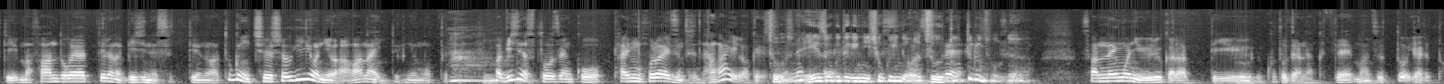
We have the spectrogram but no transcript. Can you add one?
っていう、まあ、ファンドがやってるようなビジネスっていうのは、特に中小企業には合わないというふうに思ってて、うん、まあ、ビジネス当然こう、タイムホライズンとして長いわけですよね。そうですね。永続的に食品ではずっと売ってるんですもんね。3年後に売るからっていうことではなくて、まあ、ずっとやると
